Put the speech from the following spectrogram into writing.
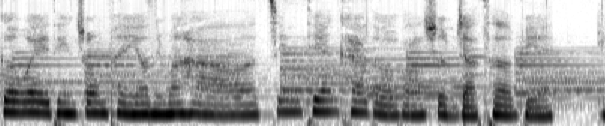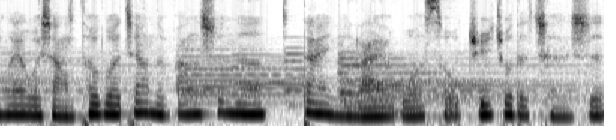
各位听众朋友，你们好。今天开头的方式比较特别，因为我想透过这样的方式呢，带你来我所居住的城市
